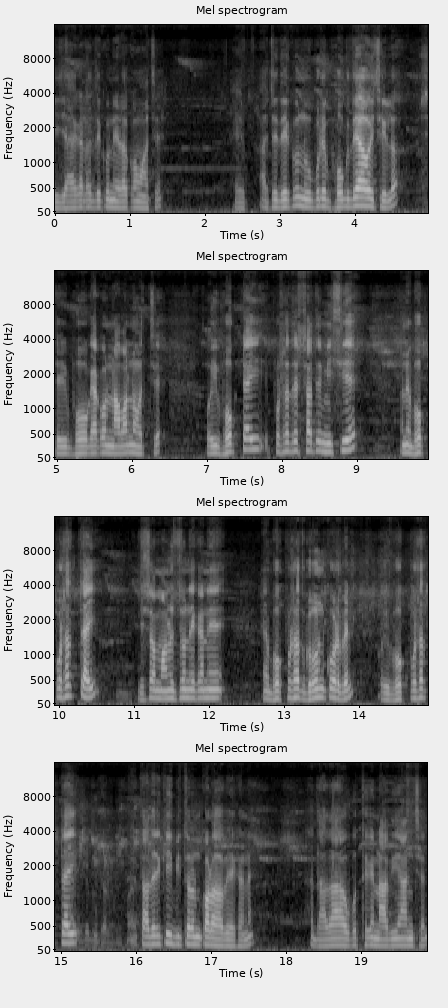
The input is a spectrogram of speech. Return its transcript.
এই জায়গাটা দেখুন, এরকম আছে। আচ্ছা দেখুন, উপরে ভোগ দেওয়া হয়েছিল। সেই ভোগ এখন নামানো হচ্ছে। ওই ভোগটাই প্রসাদের সাথে মিশিয়ে মানে ভোগ প্রসাদটাই যেসব মানুষজন এখানে ভোগ প্রসাদ গ্রহণ করবেন, ওই ভোগ প্রসাদটাই তাদেরকেই বিতরণ করা হবে এখানে। দাদা উপর থেকে নাবিয়ে আনছেন।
